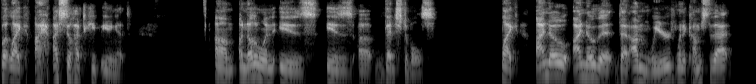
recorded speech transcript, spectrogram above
but like i i still have to keep eating it um another one is is uh vegetables like I know I know that that I'm weird when it comes to that.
